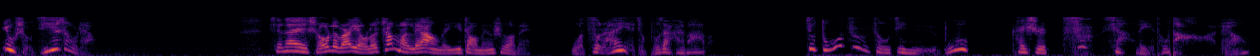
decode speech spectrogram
用手机照亮。现在手里边有了这么亮的一照明设备，我自然也就不再害怕了，就独自走进女部，开始四下里头打量。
